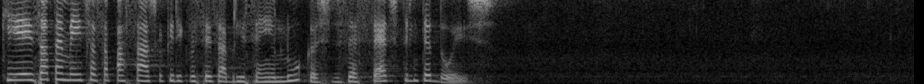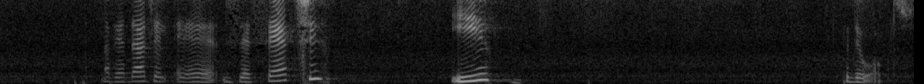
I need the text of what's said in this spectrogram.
Que é exatamente essa passagem que eu queria que vocês abrissem em Lucas 17, 32. Na verdade, é 17 e. Cadê o óculos?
